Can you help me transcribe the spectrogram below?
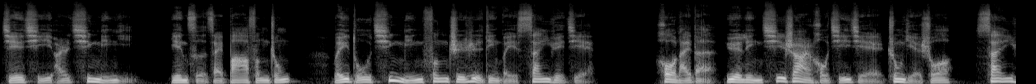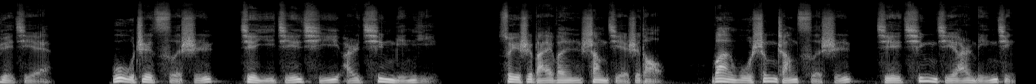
节其而清明矣。因此，在八风中，唯独清明风至日定为三月节。后来的《月令七十二候集解》中也说。三月节，物至此时，皆以节其而清明矣。岁时百问上解释道：万物生长此时，皆清洁而明净，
